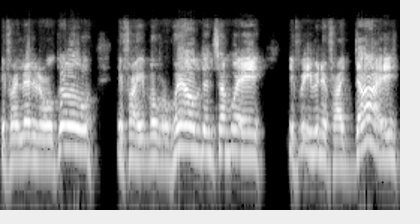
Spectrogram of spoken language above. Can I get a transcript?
if I let it all go, if I am overwhelmed in some way, if even if I die,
